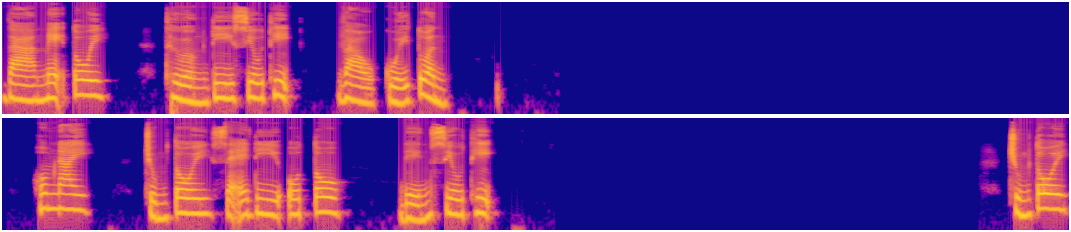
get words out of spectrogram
và mẹ tôi thường đi siêu thị vào cuối tuần. Hôm nay, chúng tôi sẽ đi ô tô đến siêu thị. Chúng tôi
